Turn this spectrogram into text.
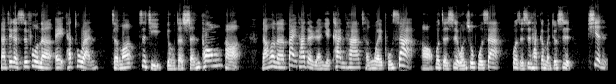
那这个师父呢，诶，他突然怎么自己有的神通啊？然后呢，拜他的人也看他成为菩萨啊，或者是文殊菩萨，或者是他根本就是现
